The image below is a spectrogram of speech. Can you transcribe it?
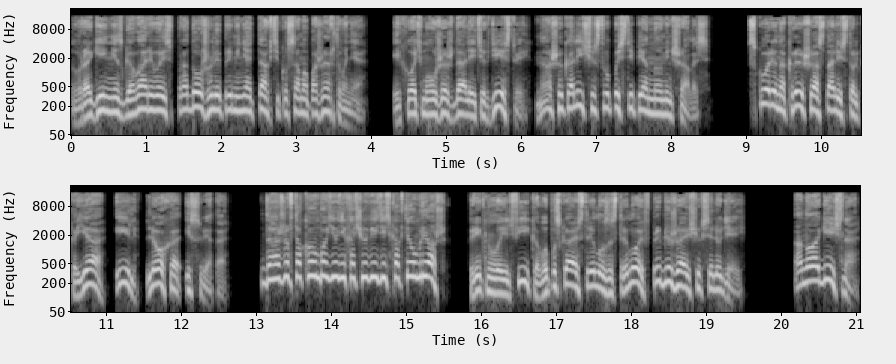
Враги, не сговариваясь, продолжили применять тактику самопожертвования. И хоть мы уже ждали этих действий, наше количество постепенно уменьшалось. Вскоре на крыше остались только я, Иль, Леха и Света. «Даже в таком бою не хочу видеть, как ты умрешь!» — крикнула эльфийка, выпуская стрелу за стрелой в приближающихся людей. «Аналогично!»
